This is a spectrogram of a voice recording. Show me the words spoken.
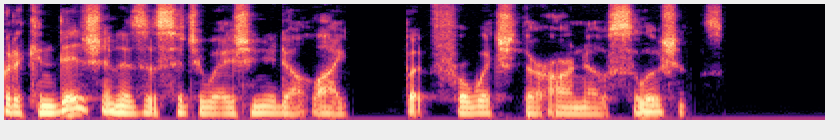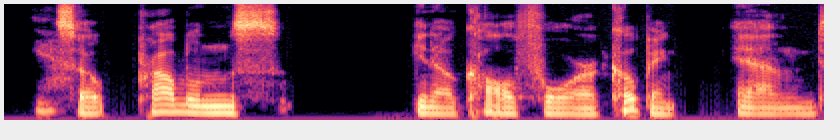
But a condition is a situation you don't like, but for which there are no solutions. Yeah. So problems, you know, call for coping and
